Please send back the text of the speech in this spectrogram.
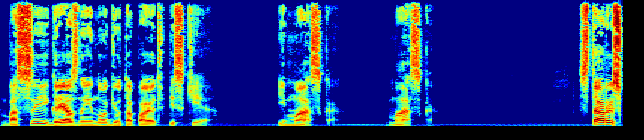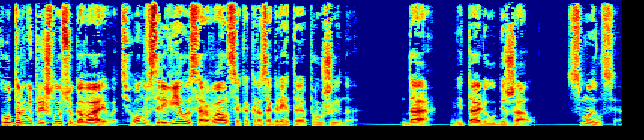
Босые грязные ноги утопают в песке. И маска. Маска. Старый скутер не пришлось уговаривать. Он взревел и сорвался, как разогретая пружина. Да, Виталий убежал. Смылся.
